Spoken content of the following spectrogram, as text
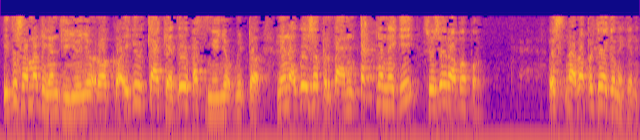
itu sama dengan dinyunyuk rokok. Itu kagetnya pas dinyunyuk kuwi tok nek nek kowe iso bertahan tek ngene susu ora apa-apa. Wis nek ora percaya gini gini.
